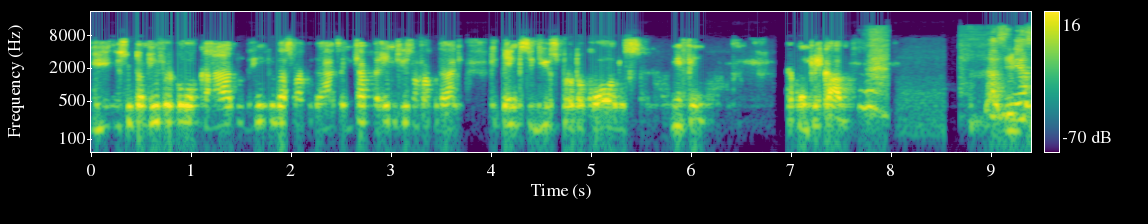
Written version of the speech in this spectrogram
E isso também foi colocado dentro das faculdades, a gente aprende isso na faculdade, que tem que seguir os protocolos, enfim, é complicado. As minhas...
